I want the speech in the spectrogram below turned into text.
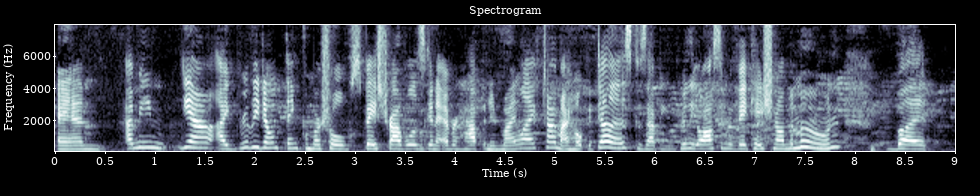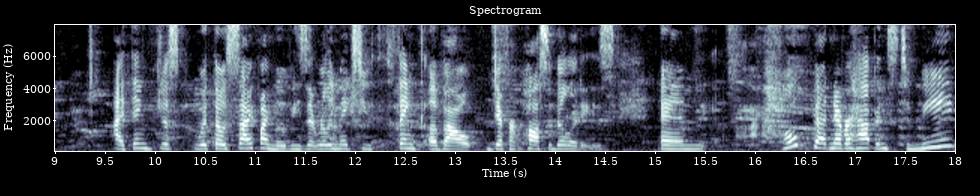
And I mean, yeah, I really don't think commercial space travel is going to ever happen in my lifetime. I hope it does because that'd be really awesome a vacation on the moon. But I think just with those sci-fi movies, it really makes you think about different possibilities. And I hope that never happens to me.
